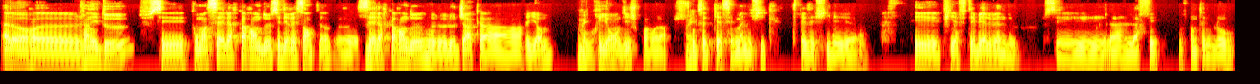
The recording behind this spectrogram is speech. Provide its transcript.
Alors, euh, j'en ai deux. C'est pour moi CLR 42, c'est des récentes. Hein. Euh, CLR 42, le, Jack à Riom, ou Rion on dit, je crois. Voilà. Je trouve que cette pièce est magnifique, très effilée. Euh. Et puis FTBL 22, c'est la, la fée de Fontainebleau.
